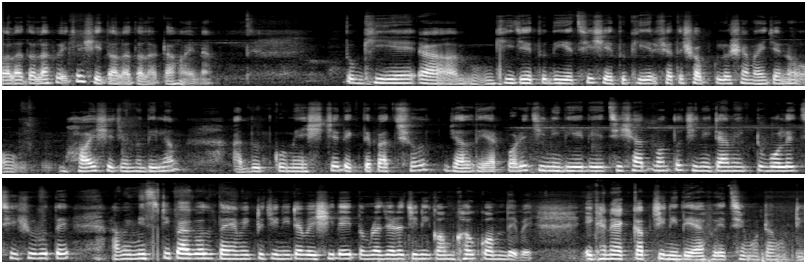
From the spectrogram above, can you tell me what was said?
দলা দলা হয়ে যায়, সেই দলা দলাটা হয় না। তো ঘিয়ে ঘি যেহেতু দিয়েছি, সেহেতু ঘিয়ের সাথে সবগুলো সেমাই যেন হয়, সেজন্য দিলাম। আর দুধ কমে এসছে, দেখতে পাচ্ছ? জাল দেওয়ার পরে চিনি দিয়ে দিয়েছি স্বাদ মতো। চিনিটা আমি একটু বলেছি শুরুতে। আমি মিষ্টি পাগল, তাই আমি একটু চিনিটা বেশি দেই। তোমরা যারা চিনি কম খাও, কম দেবে। এখানে এক কাপ চিনি দেয়া হয়েছে মোটামুটি।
